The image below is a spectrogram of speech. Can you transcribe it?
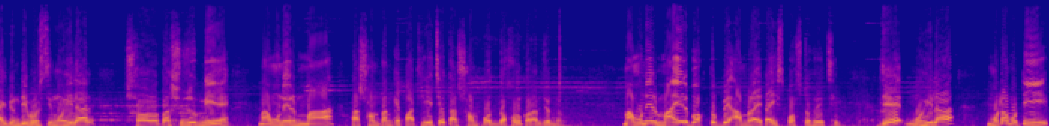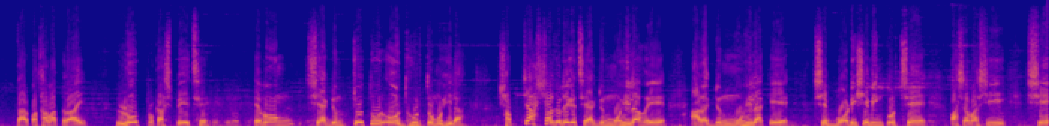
একজন ডিভোর্সি মহিলার সরলতার সুযোগ নিয়ে মামুনের মা তার সন্তানকে পাঠিয়েছে তার সম্পদ দখল করার জন্য। মামুনের মায়ের বক্তব্যে আমরা এটা স্পষ্ট হয়েছে। যে মহিলা মোটামুটি তার কথাবার্তায় লোভ প্রকাশ পেয়েছে এবং সে একজন চতুর ও ধূর্ত মহিলা। সবচেয়ে আশ্চর্য লেগেছে, একজন মহিলা হয়ে আর একজন মহিলাকে সে বডি শেমিং করছে, পাশাপাশি সে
